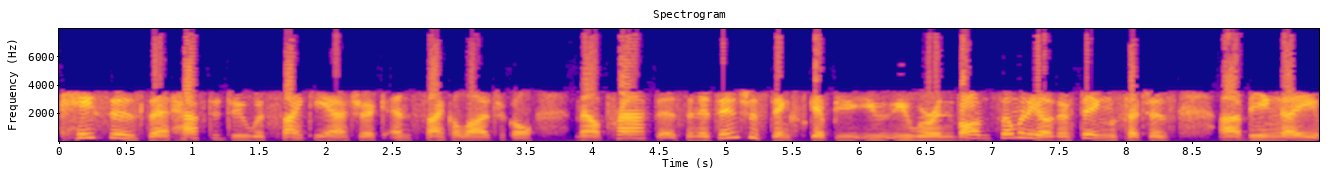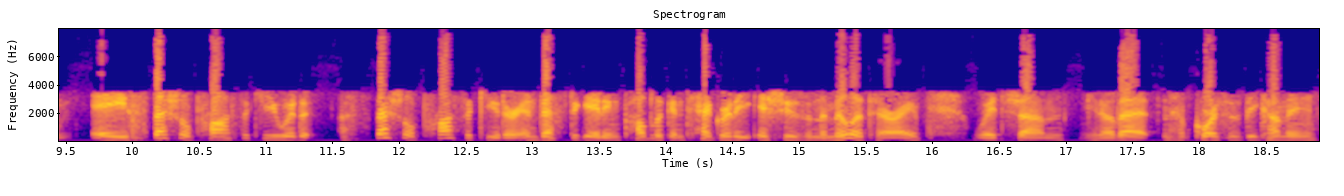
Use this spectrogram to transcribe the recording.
cases that have to do with psychiatric and psychological malpractice. And it's interesting, Skip, you, you, you were involved in so many other things, such as uh, being a, a special prosecutor, a special prosecutor investigating public integrity issues in the military, which, um, you know, that, of course, is becoming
